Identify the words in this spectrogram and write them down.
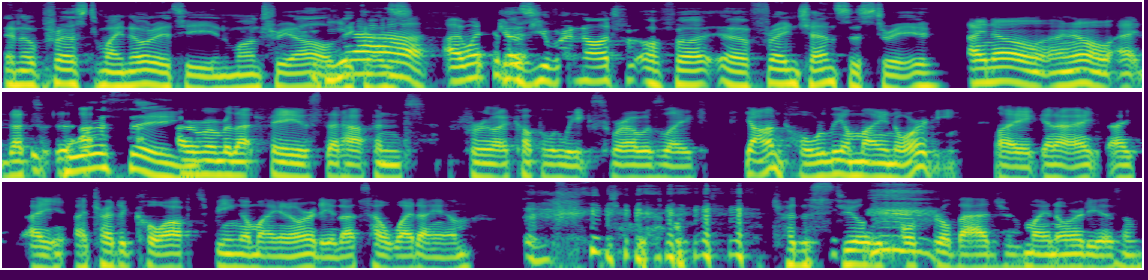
an oppressed minority in Montreal. Yeah, because, I went because the, you were not of uh, uh, French ancestry. I know, I know. I, that's poor I, thing. I remember that phase that happened for like a couple of weeks where I was like, "Yeah, I'm totally a minority." Like, and I, I, I, I tried to co-opt being a minority. That's how white I am. tried to steal the cultural badge of minorityism.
